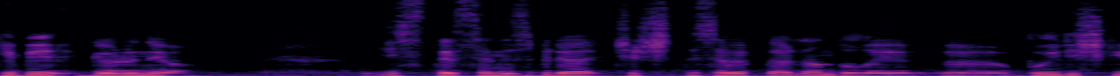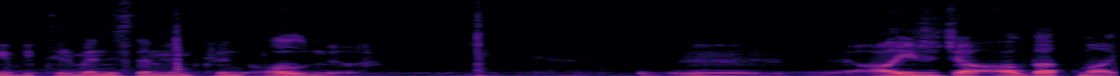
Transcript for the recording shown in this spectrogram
gibi görünüyor. İsteseniz bile çeşitli sebeplerden dolayı e, bu ilişkiyi bitirmeniz de mümkün olmuyor. Ee, Ayrıca aldatma,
